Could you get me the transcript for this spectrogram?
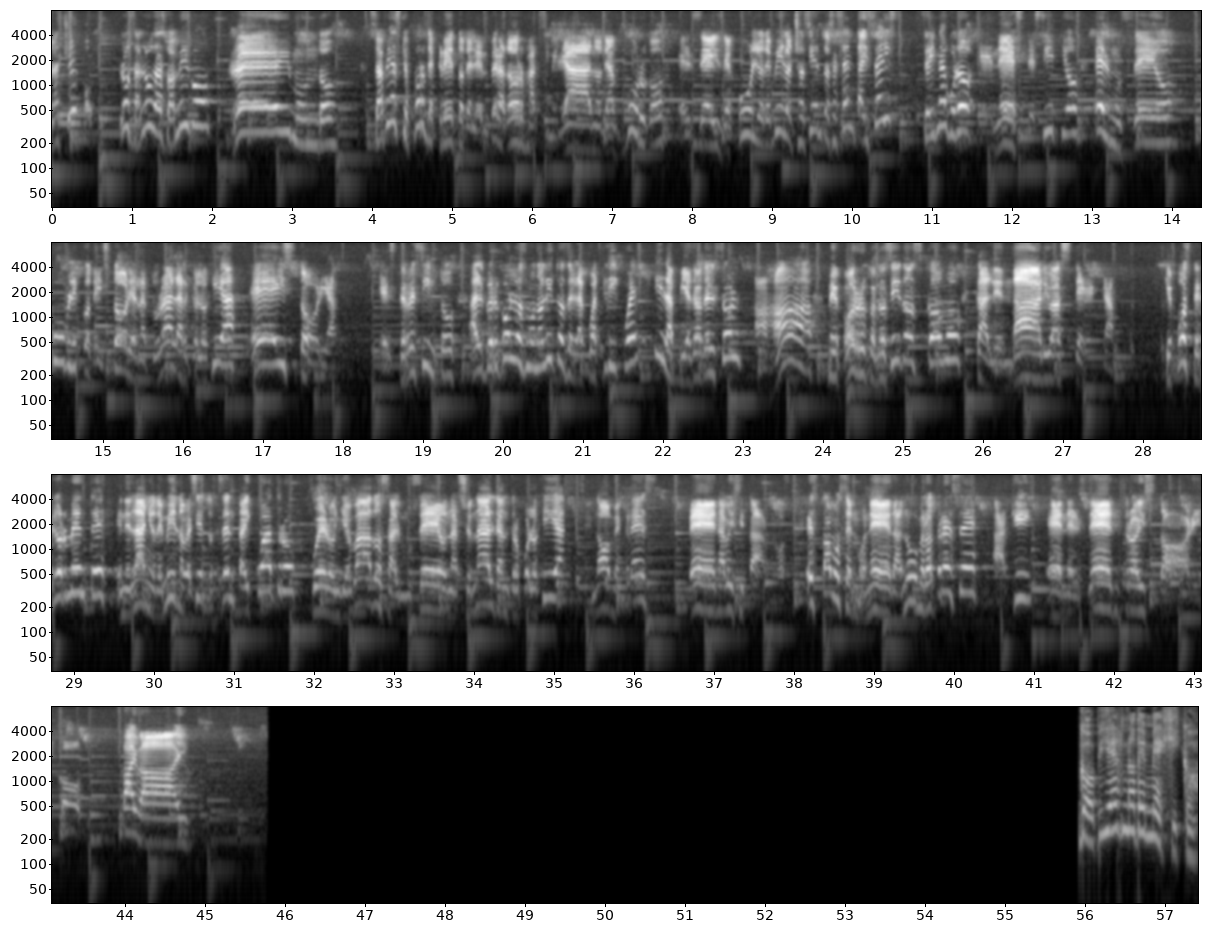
Hola los saluda su amigo Reymundo. ¿Sabías que por decreto del emperador Maximiliano de Habsburgo, el 6 de julio de 1866, se inauguró en este sitio el Museo Público de Historia Natural, Arqueología e Historia? Este recinto albergó los monolitos de la Cuatlicue y la Piedra del Sol, ajá, mejor conocidos como calendario azteca que posteriormente, en el año de 1964, fueron llevados al Museo Nacional de Antropología. Si no me crees, ven a visitarnos. Estamos en moneda número 13, aquí en el Centro Histórico. Bye bye. Gobierno de México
